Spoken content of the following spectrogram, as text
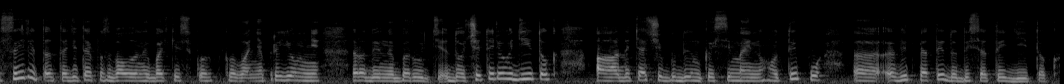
Сиріт та- дітей, позбавлених батьківського піклування. Прийомні родини беруть до 4 діток, а дитячі будинки сімейного типу е, від 5 до 10 діток.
